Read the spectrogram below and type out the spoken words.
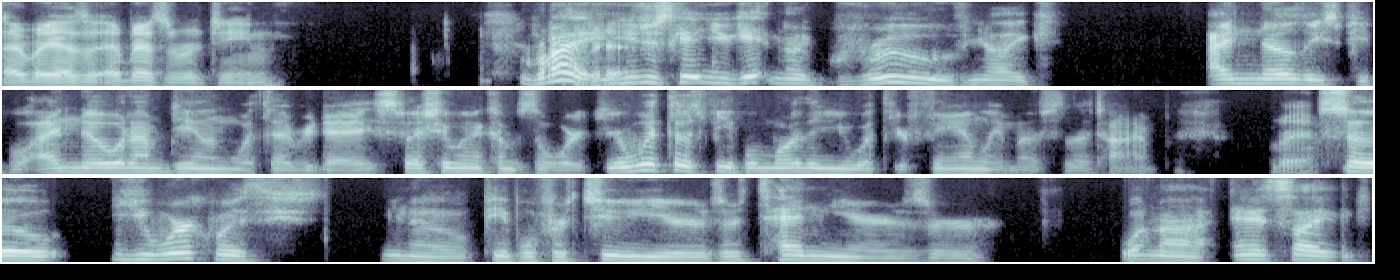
everybody has a everybody has a routine. Right. You just get you get in a groove and you're like, I know these people. I know what I'm dealing with every day, especially when it comes to work. You're with those people more than you're with your family most of the time. Right. So you work with, you know, people for two years or 10 years or whatnot. And it's like,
